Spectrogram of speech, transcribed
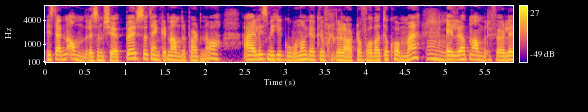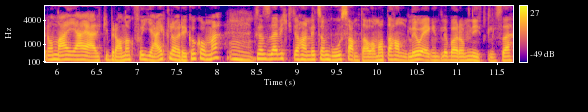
hvis det er den andre som kjøper, så tenker den andre parten å, er jeg liksom ikke god nok, jeg har ikke klart å få deg til å komme. Eller at den andre føler å nei, jeg er ikke bra nok, for jeg klarer ikke å komme. Ikke? Så det er viktig å ha en litt sånn god samtale om at det handler jo egentlig bare om nytelse.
